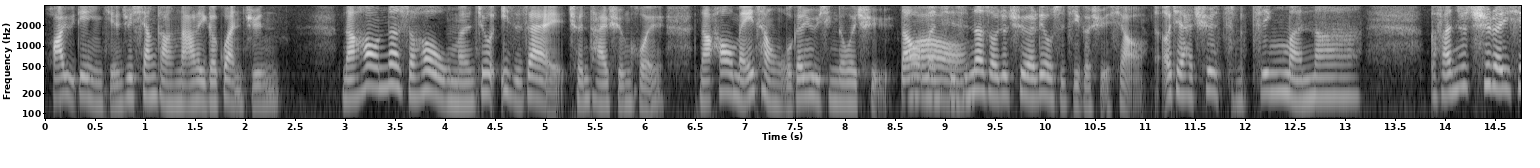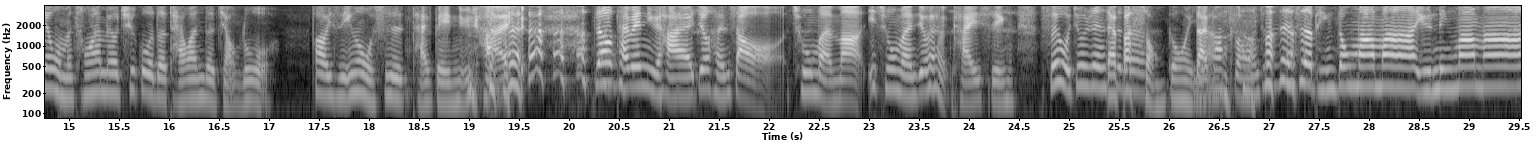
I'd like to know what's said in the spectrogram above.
华语电影节，去香港拿了一个冠军。然后那时候我们就一直在全台巡回，然后每一场我跟玉清都会去。然后我们其实那时候就去了六十几个学校，而且还去了什么金门呐，反正就去了一些我们从来没有去过的台湾的角落。不好意思，因为我是台北女孩，然后台北女孩就很少出门嘛，一出门就会很开心，所以我就认识了。怂跟我一样，怂就是认识了屏东妈妈、云林妈妈、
